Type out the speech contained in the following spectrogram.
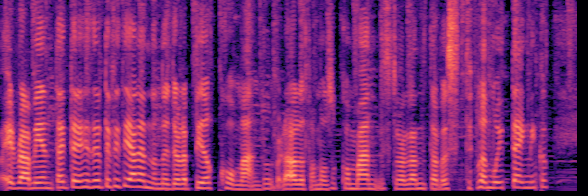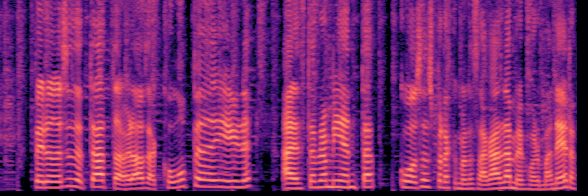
herramienta de inteligencia artificial en donde yo le pido comandos, ¿verdad? Los famosos comandos, estoy hablando tal vez de temas muy técnicos, pero de eso se trata, ¿verdad? O sea, cómo pedirle a esta herramienta cosas para que me las haga de la mejor manera.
